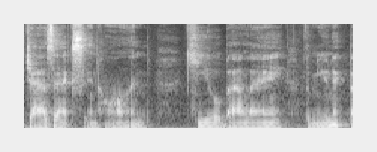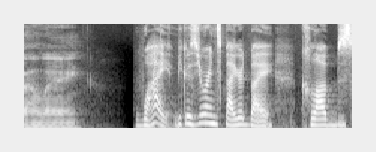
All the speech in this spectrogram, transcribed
Jazz X in Holland, Kiel Ballet, the Munich Ballet. Why? Because you're inspired by clubs.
